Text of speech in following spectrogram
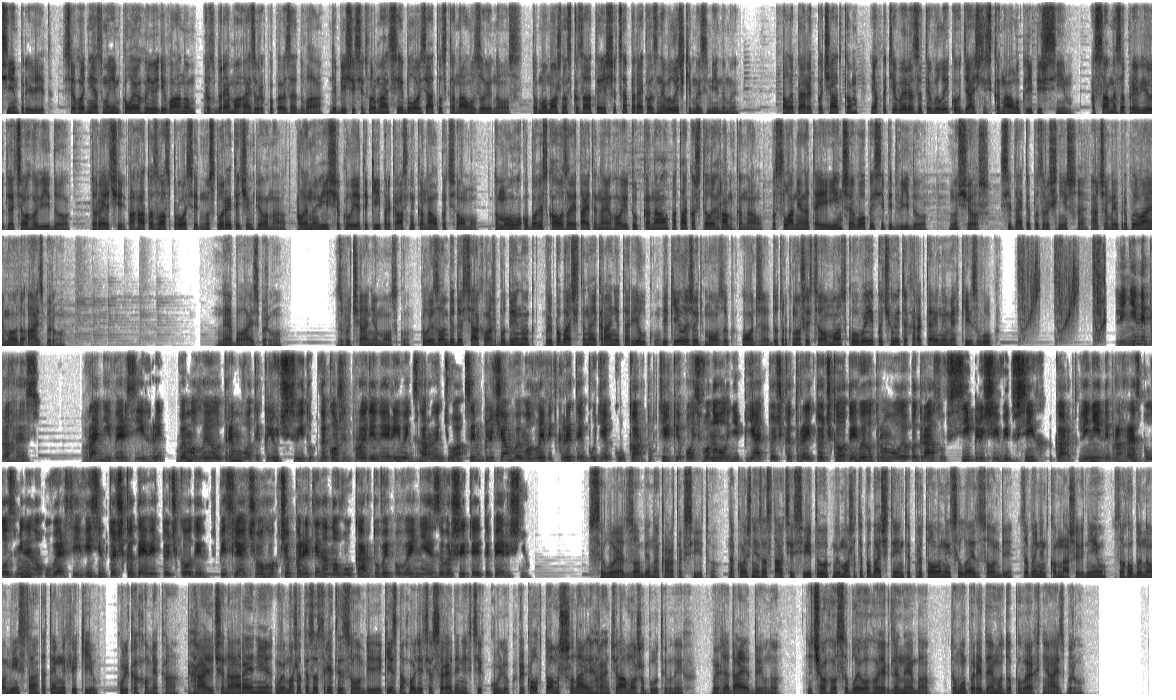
Всім привіт! Сьогодні я з моїм колегою Іваном розберемо по ПВЗ-2, де більшість інформації було взято з каналу Зоїнос. Тому можна сказати, що це переклад з невеличкими змінами. Але перед початком я б хотів виразити велику вдячність каналу Кліпіш 7, а саме за прев'ю для цього відео. До речі, багато з вас просять ну створити чемпіонат, але навіщо, коли є такий прекрасний канал по цьому? Тому обов'язково завітайте на його YouTube канал, а також телеграм-канал. Посилання на те і інше в описі під відео. Ну що ж, сідайте позручніше, адже ми припливаємо до айсбергу. Небо айсбергу. Звучання мозку. Коли зомбі досяг ваш будинок, ви побачите на екрані тарілку, в якій лежить мозок. Отже, доторкнувшись цього мозку, ви і почуєте характерний м'який звук. Лінійний прогрес. В ранній версії гри ви могли отримувати ключ світу за кожен пройдений рівень з Гаргантюа. Цим ключем ви могли відкрити будь-яку карту. Тільки ось в оновленні 5.3.1 ви отримували одразу всі ключі від всіх карт. Лінійний прогрес було змінено у версії 8.9.1, після чого, щоб перейти на нову карту, ви повинні завершити теперішню. Силует зомбі на картах світу. На кожній заставці світу ви можете побачити інтерпретований силует зомбі за винятком наших днів, загубленого міста та темних віків. Кулька хом'яка. Граючи на арені, ви можете зустріти зомбі, які знаходяться всередині цих кульок. Прикол в тому, що навіть гарантюа може бути в них. Виглядає дивно. Нічого особливого, як для неба. Тому перейдемо до поверхні айсбергу.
